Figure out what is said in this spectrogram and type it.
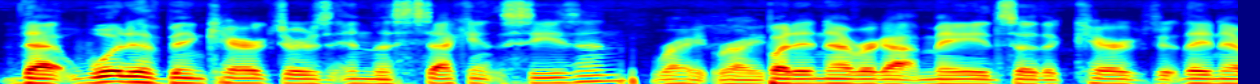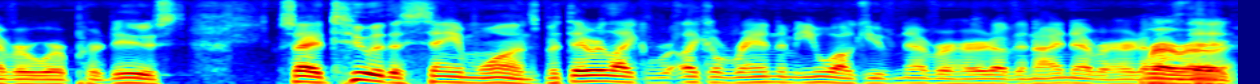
that would have been characters in the second season Right. Right. but it never got made so the character they never were produced so i had two of the same ones but they were like like a random ewok you've never heard of and i never heard of Right, right, that right.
